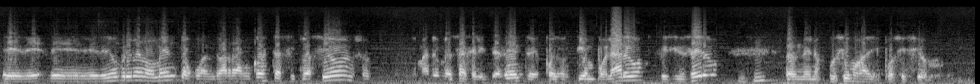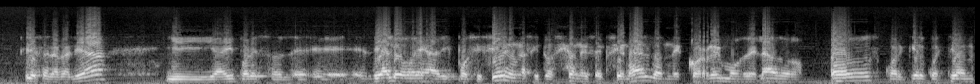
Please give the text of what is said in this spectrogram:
eh, de- un primer momento, cuando arrancó esta situación, yo le mandé un mensaje al intendente después de un tiempo largo, fui sincero, donde nos pusimos a disposición. Esa es la realidad, y ahí por eso el, eh, el diálogo es a disposición en una situación excepcional donde corremos de lado todos, cualquier cuestión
